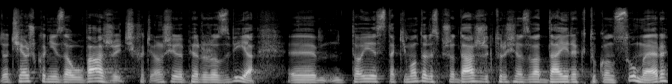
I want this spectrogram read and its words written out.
to ciężko nie zauważyć, choć on się dopiero rozwija. To jest taki model sprzedaży, który się nazywa direct to consumer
